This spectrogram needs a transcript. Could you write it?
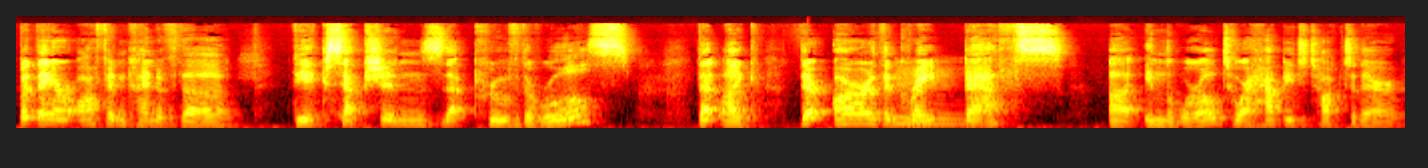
but they are often kind of the the exceptions that prove the rules. That like there are the great mm. Beths uh, in the world who are happy to talk to their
